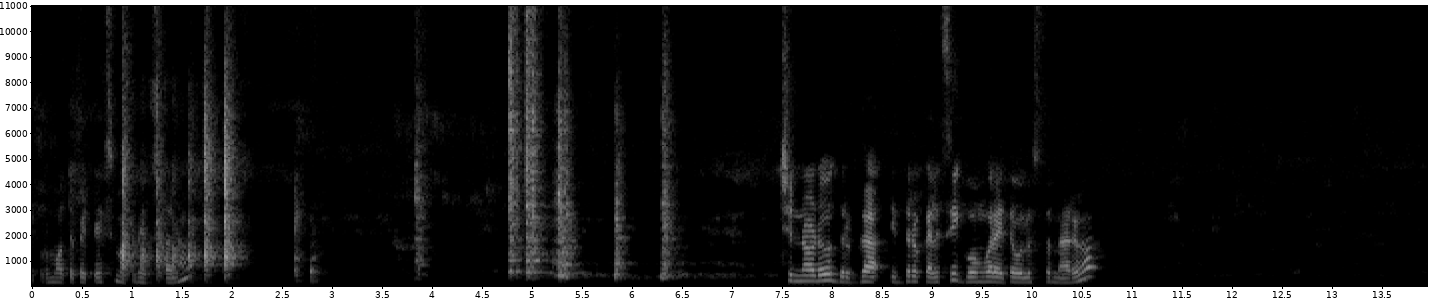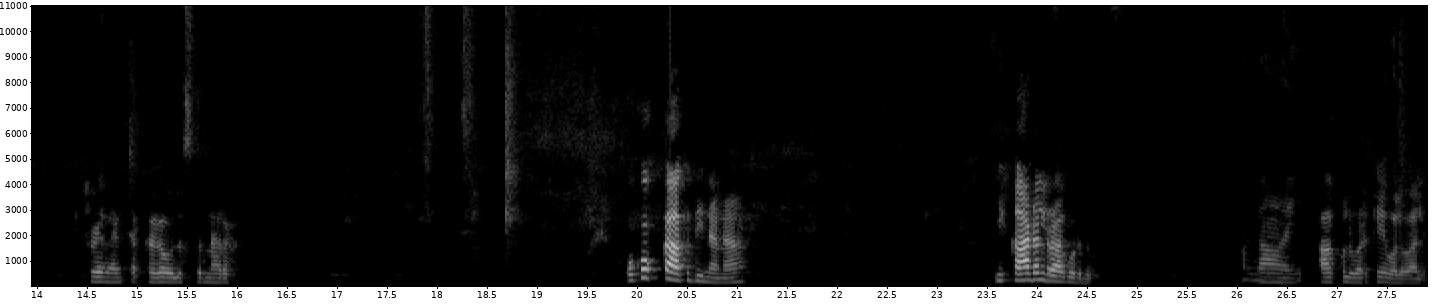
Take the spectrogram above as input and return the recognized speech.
ఇప్పుడు మూత పెట్టేసి మగ్గనిస్తాను. చిన్నోడు దుర్గా ఇద్దరు కలిసి గోంగూర అయితే ఒలుస్తున్నారు. చూడండి ఎంత చక్కగా ఒలుస్తున్నారు. ఒక్కొక్క ఆకు తినానా ఈ కాడలు రాకూడదు. ఆకులు ఆకుల వరకే ఒలవాలి.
